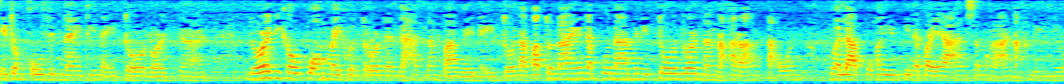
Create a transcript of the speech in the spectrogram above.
itong COVID-19 na ito, Lord God. Lord, ikaw po ang may kontrol ng lahat ng bagay na ito. Napatunayan na po namin ito, Lord, ng nakaraang taon. Wala po kayong pinabayaan sa mga anak ninyo.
